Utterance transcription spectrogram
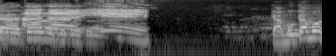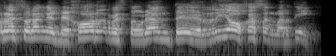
Ah, bien. Camu Camu Restaurant, el mejor restaurante de Rioja, San Martín.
